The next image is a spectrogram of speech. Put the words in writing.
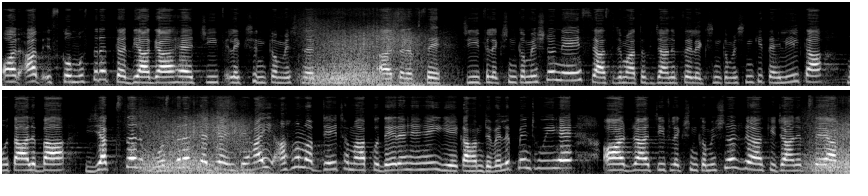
और अब इसको मुस्तरद कर दिया गया है चीफ इलेक्शन कमिश्नर की तरफ़ से। चीफ इलेक्शन कमिश्नर ने सियासी जमातों की जानब से इलेक्शन कमीशन की तहलील का मुतालबा यकसर मुस्तरद कर दिया। इंतहाई अहम अपडेट हम आपको दे रहे हैं, ये एक अहम डेवलपमेंट हुई है। और चीफ इलेक्शन कमिश्नर की जानब से अब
